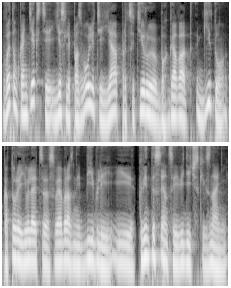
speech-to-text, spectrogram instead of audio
В этом контексте, если позволите, я процитирую Бхагават Гиту, которая является своеобразной Библией и квинтэссенцией ведических знаний.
